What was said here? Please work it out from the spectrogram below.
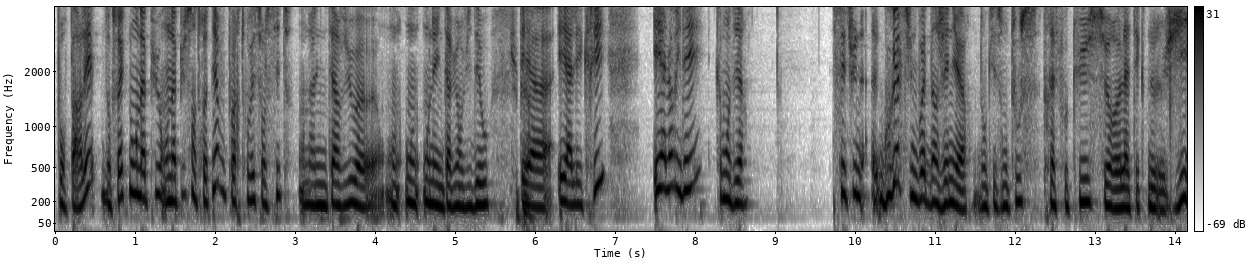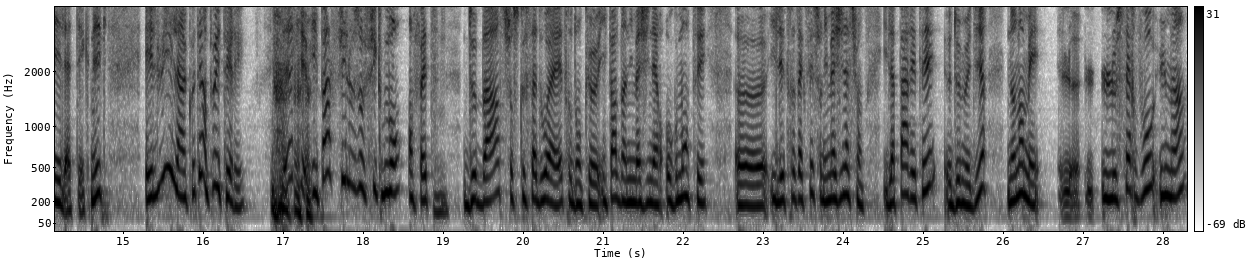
pour parler. Donc, c'est vrai que nous, on a pu, on a pu s'entretenir. Vous pouvez retrouver sur le site. On a l'interview, euh, on, on, on a une interview en vidéo et, euh, et à l'écrit. Et alors, il est, comment dire c'est une Google, c'est une boîte d'ingénieurs, donc ils sont tous très focus sur la technologie, la technique. Et lui, il a un côté un peu éthéré. C'est-à-dire qu'il parle philosophiquement, en fait, Mm. de Bard sur ce que ça doit être. Donc, euh, il parle d'un imaginaire augmenté. Euh, il est très axé sur l'imagination. Il n'a pas arrêté de me dire non, non, mais le, le cerveau humain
